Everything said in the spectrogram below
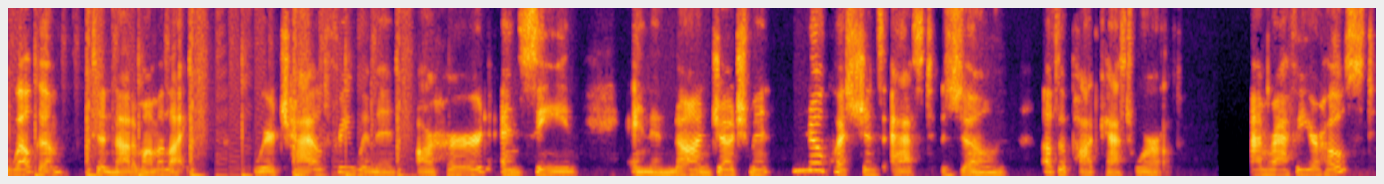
Welcome to Not a Momma Life, where child free women are heard and seen in a non judgment, no questions asked zone of the podcast world. I'm Raphie, your host,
